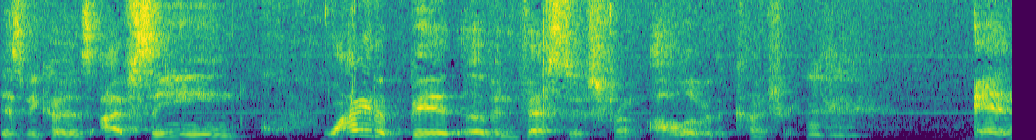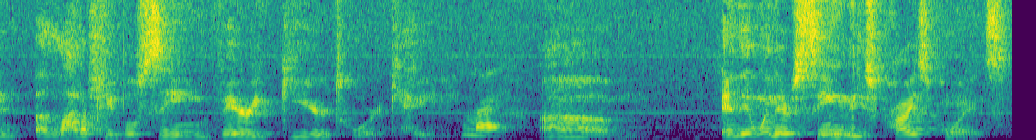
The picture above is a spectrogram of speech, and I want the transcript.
is because I've seen quite a bit of investors from all over the country. And a lot of people seem very geared toward Katy. Right. Um, and then when they're seeing these price points,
